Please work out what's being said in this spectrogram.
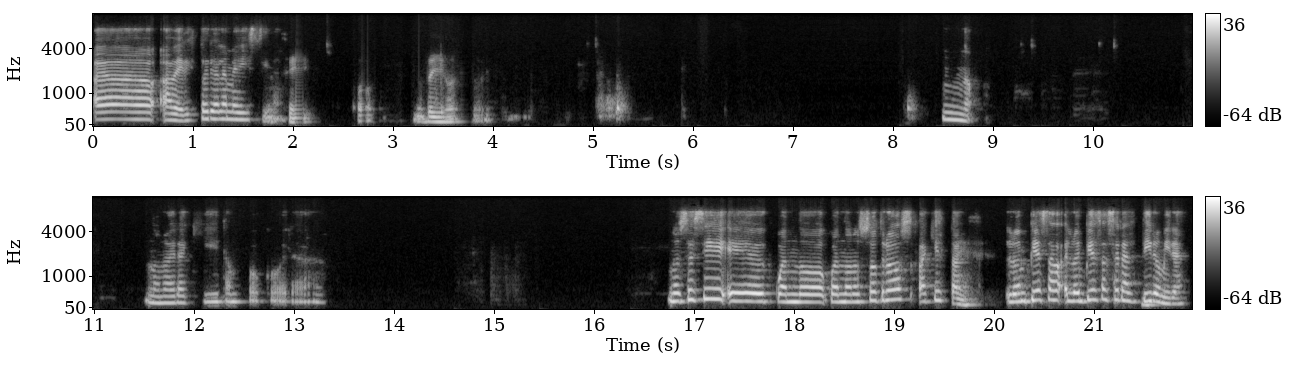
Ah, a ver, historia de la medicina. Sí. No te llegó No. No, no era aquí tampoco, era... No sé si eh, cuando, cuando nosotros, aquí está, lo empieza, lo empieza a hacer al tiro, mira.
